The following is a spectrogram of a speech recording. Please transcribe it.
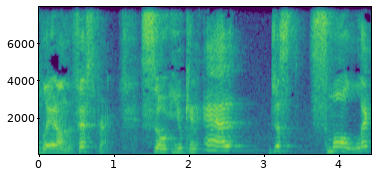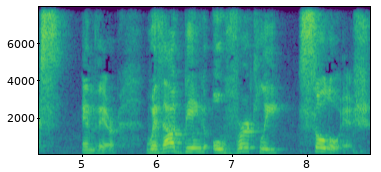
play it on the fifth string. So you can add just small licks in there without being overtly solo-ish.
